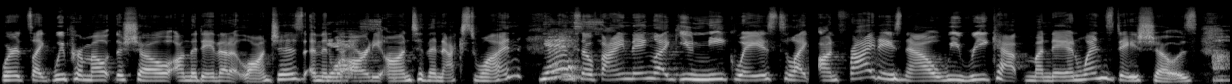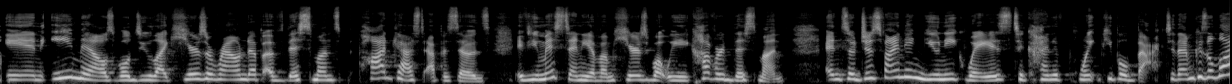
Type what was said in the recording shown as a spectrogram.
where it's like we promote the show on the day that it launches and then yes. we're already on to the next one. Yes. And so finding like unique ways to like on Fridays now, we recap Monday and Wednesday's shows. In emails, we'll do like, here's a roundup of this month's podcast episodes. If you missed any of them, here's what we covered this month. And so just finding unique ways to kind of point people back to them. Cause a lot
